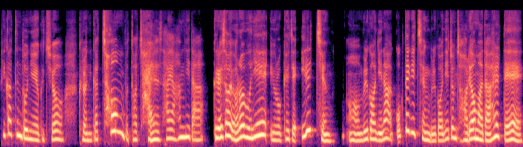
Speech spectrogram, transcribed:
피 같은 돈이에요. 그쵸? 그러니까 처음부터 잘 사야 합니다. 그래서 여러분이 요렇게 이제 1층 어 물건이나 꼭대기층 물건이 좀 저렴하다 할 때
